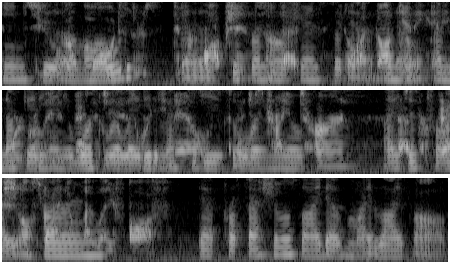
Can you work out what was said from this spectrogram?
into, a mode. There's different options so that you know, I'm not getting any I'm getting any work-related messages or emails, I just try and turn that professional side of my life off that professional side of my life off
